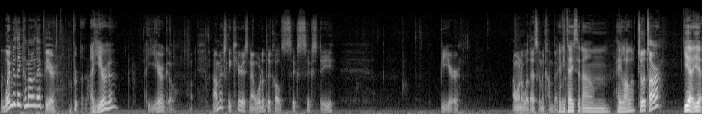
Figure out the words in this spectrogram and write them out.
when did they come out with that beer? A year ago. A year ago. I'm actually curious now. What are they called? Six60 beer. I wonder what that's going to come back Have you tasted um Hey Lala? Tuatara? Yeah, yeah.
